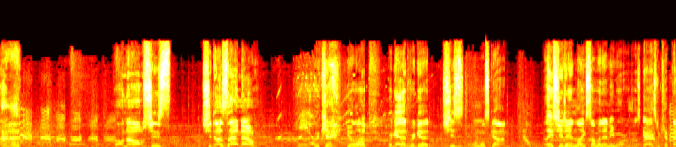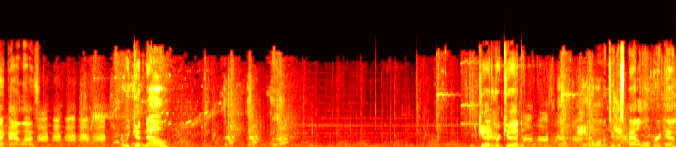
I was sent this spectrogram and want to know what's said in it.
Ah. Oh no, she's... She does that now. Okay, heal up. We're good, we're good. She's almost gone. At least she didn't, like, summon any more of those guys. We kept that guy alive. Are we good now? We good? We're good? I don't want to do this battle over again.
